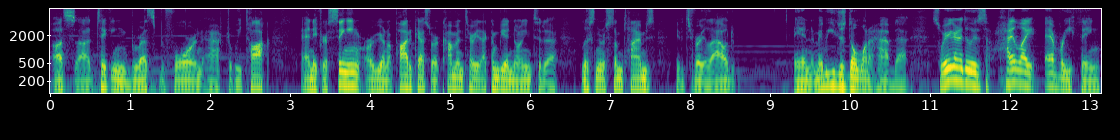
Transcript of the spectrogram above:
us uh, taking breaths before and after we talk. And if you're singing or you're on a podcast or a commentary, that can be annoying to the listeners sometimes if it's very loud and maybe you just don't want to have that. So what you're going to do is highlight everything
